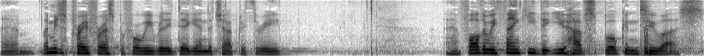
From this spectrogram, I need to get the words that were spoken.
Um, let me just pray for us before we really dig into chapter 3. Uh, Father, we thank you that you have spoken to us,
